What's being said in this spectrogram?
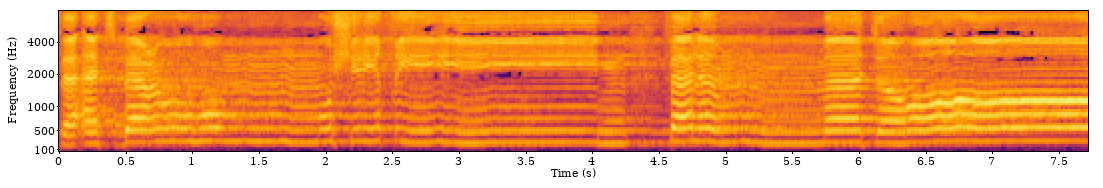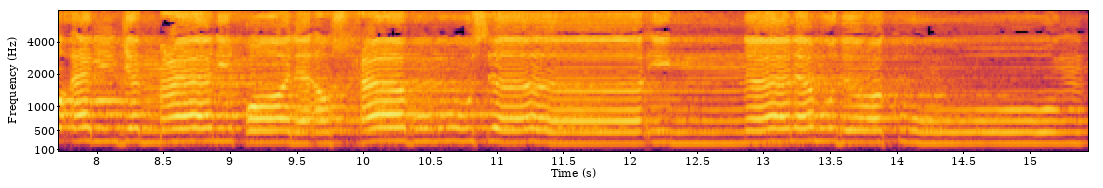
فأتبعوهم مشرقين فلما تراءى الجمعان قال أصحاب موسى إنا لمدركون.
